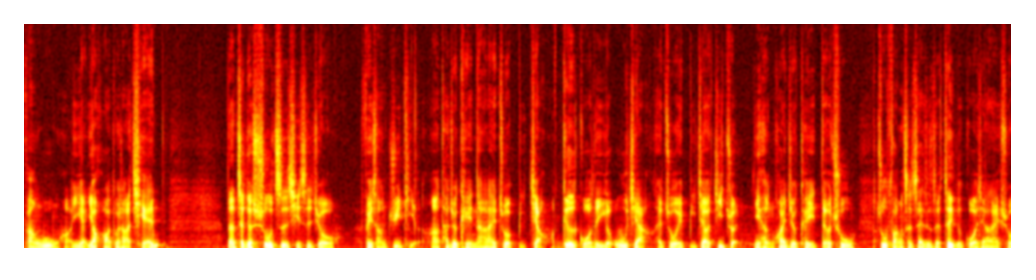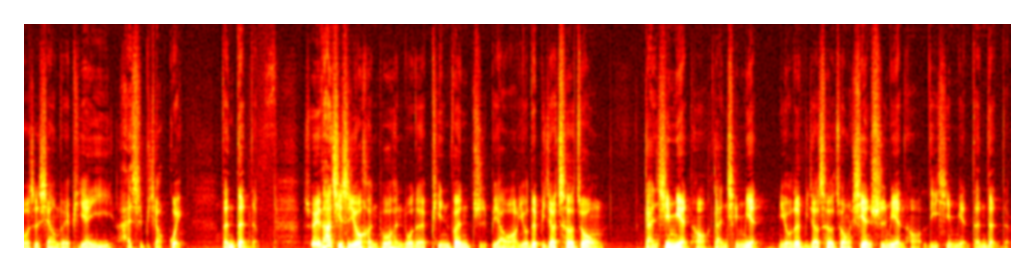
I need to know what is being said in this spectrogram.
房屋哈，应该要花多少钱？那这个数字其实就。非常具体了啊，它就可以拿来做比较，各国的一个物价来作为比较基准，你很快就可以得出租房子在这这这个国家来说是相对便宜还是比较贵等等的。所以它其实有很多很多的评分指标啊，有的比较侧重感性面哈，感情面；有的比较侧重现实面哈，理性面等等的。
